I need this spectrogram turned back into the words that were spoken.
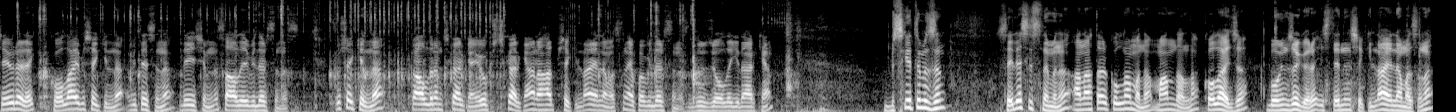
çevirerek kolay bir şekilde vitesini değişimini sağlayabilirsiniz. Bu şekilde kaldırım çıkarken, yokuş çıkarken rahat bir şekilde ayarlamasını yapabilirsiniz. Düz yolda giderken. Bisikletimizin sele sistemini anahtar kullanmadan mandalla kolayca boyunuza göre istediğiniz şekilde ayarlamasını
